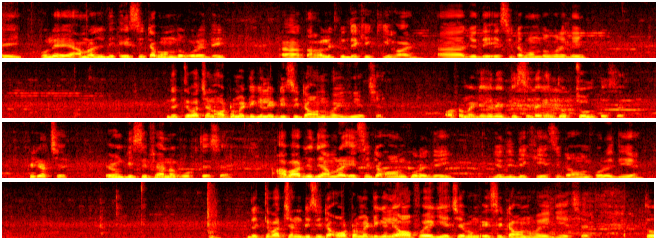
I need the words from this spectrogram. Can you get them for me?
দেই, খুলে আমরা যদি এসিটা বন্ধ করে দিই তাহলে একটু দেখি কি হয়। যদি এসিটা বন্ধ করে দিই, দেখতে পাচ্ছেন অটোমেটিক্যালি ডিসিটা অন হয়ে গিয়েছে। অটোমেটিক্যালি ডিসিটা কিন্তু চলতেছে, ঠিক আছে? এবং ডিসি ফ্যানও ঘুরতেছে। আবার যদি আমরা এসিটা অন করে দেই, যদি দেখি এসিটা অন করে দিয়ে, দেখতে পাচ্ছেন ডিসিটা অটোমেটিক্যালি অফ হয়ে গিয়েছে এবং এসিটা অন হয়ে গিয়েছে। তো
